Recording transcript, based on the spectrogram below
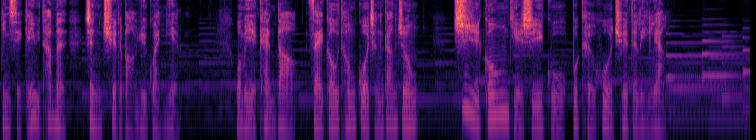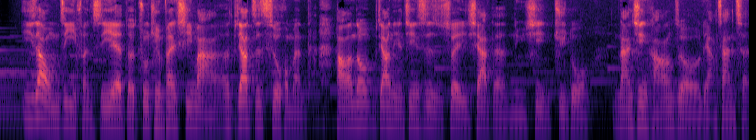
并且给予他们正确的保育观念。我们也看到，在沟通过程当中，志工也是一股不可或缺的力量。依照我们自己粉丝页的族群分析嘛，呃，比较支持我们，好像都比较年轻，四十岁以下的女性居多，男性好像只有两三成。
